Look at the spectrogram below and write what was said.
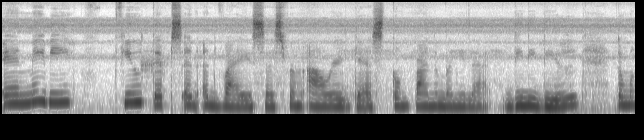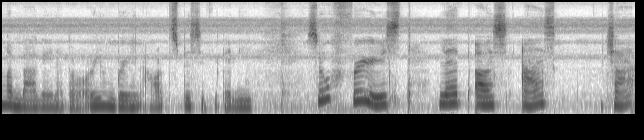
and maybe few tips and advices from our guest kung paano ba nila dinidil itong mga bagay na to or yung burnout specifically. So first, let us ask Cha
